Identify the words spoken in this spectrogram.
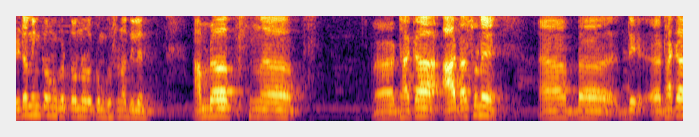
রিটার্নিং কর্মকর্তা অন্যরকম ঘোষণা দিলেন। আমরা ঢাকা আট আসনে ঢাকা,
